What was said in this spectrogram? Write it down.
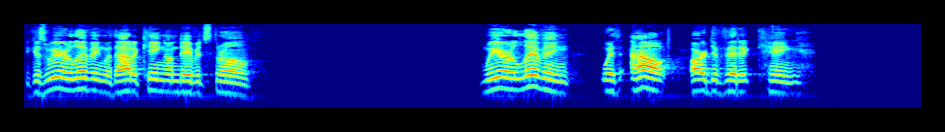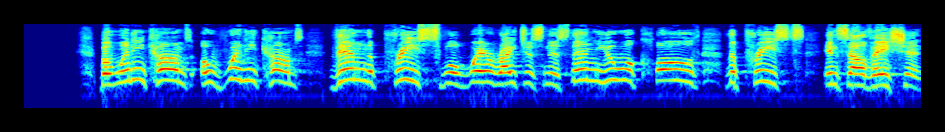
Because we are living without a king on David's throne. We are living without our Davidic king. But when he comes, oh, when he comes, then the priests will wear righteousness. Then you will clothe the priests in salvation.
